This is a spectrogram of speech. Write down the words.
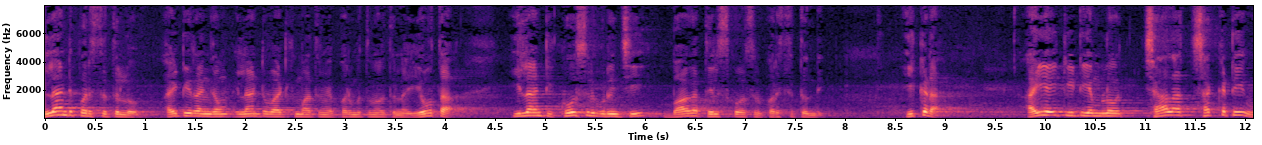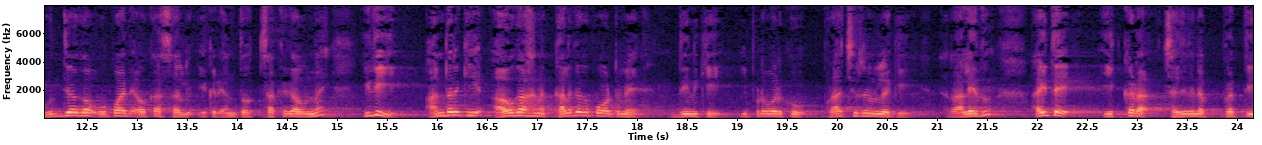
ఇలాంటి పరిస్థితుల్లో ఐటీ రంగం ఇలాంటి వాటికి మాత్రమే పరిమితమవుతున్న యువత ఇలాంటి కోర్సుల గురించి బాగా తెలుసుకోవాల్సిన పరిస్థితి ఉంది. ఇక్కడ ఐఐటిటిఎంలో చాలా చక్కటి ఉద్యోగ ఉపాధి అవకాశాలు ఇక్కడ ఎంతో చక్కగా ఉన్నాయి. ఇది అందరికీ అవగాహన కలగకపోవటమే దీనికి ఇప్పటి వరకు ప్రాచుర్యంలోకి రాలేదు. అయితే ఇక్కడ చదివిన ప్రతి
